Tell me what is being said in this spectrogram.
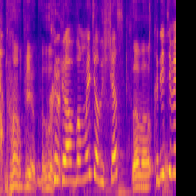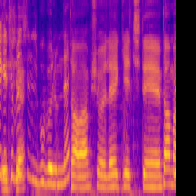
ne yapıyorsun oğlum? kraflamaya çalışacağız. tamam. Kreatif'e Eşya. geçebilirsiniz bu bölümde. Tamam şöyle geçtim. Tamam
